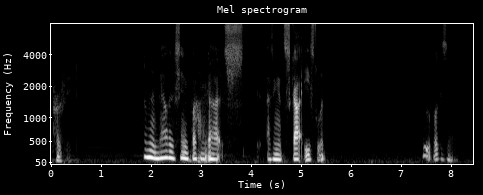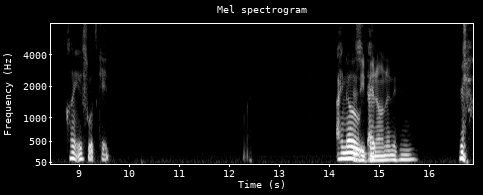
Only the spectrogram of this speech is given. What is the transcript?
perfect. And then now they're saying fucking, uh, I think it's Scott Eastwood, Who the fuck is that? Clint Eastwood's kid. I know. Has he I- been on anything?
